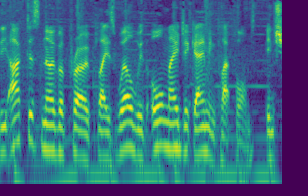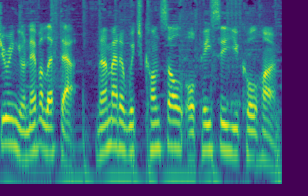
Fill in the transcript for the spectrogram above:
The Arctis Nova Pro plays well with all major gaming platforms, ensuring you're never left out, no matter which console or PC you call home.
